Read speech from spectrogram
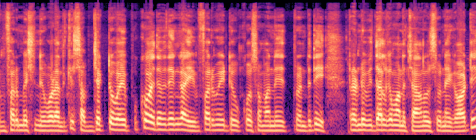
ఇన్ఫర్మేషన్ ఇవ్వడానికి సబ్జెక్టు వైపుకు అదేవిధంగా ఇన్ఫర్మేటివ్ కోసం అనేటువంటిది రెండు విధాలుగా మన ఛానల్స్ ఉన్నాయి కాబట్టి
